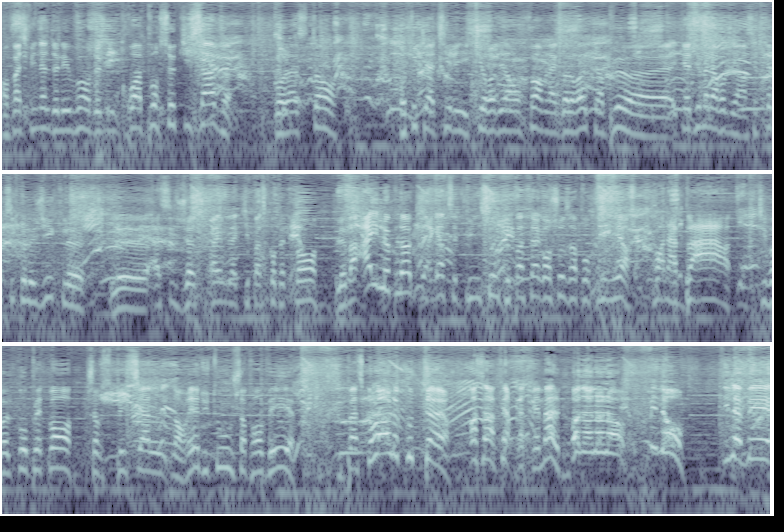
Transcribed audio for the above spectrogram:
en phase finale de l'Evo en 2003. Pour ceux qui savent, pour l'instant, en tout cas, Thierry qui revient en forme, la Golrock un peu euh, qui a du mal à revenir. hein. C'est très psychologique. Le, le assist just frame là qui passe complètement. Le bas, ah, il le bloque. Mais regarde cette punition, il peut pas faire grand chose pour finir. Oh la barre qui vole complètement. Chop spécial, non rien du tout. Chop en B. Il passe comment oh, le coup de cœur Oh ça va faire très très mal. Oh non non non, mais non. Il avait,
